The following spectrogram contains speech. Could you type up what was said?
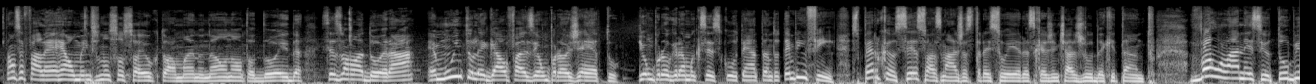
Então você fala, é, realmente não sou só eu que tô amando, não, não, tô doida. Vocês vão adorar. É muito legal fazer um projeto de um programa que vocês curtem há tanto tempo. Enfim, espero que você, suas najas traiçoeiras, que a gente ajuda aqui tanto. Vão lá nesse YouTube,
